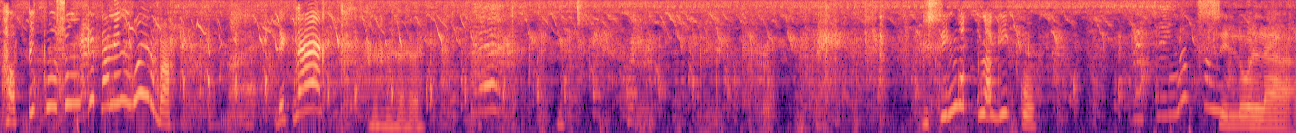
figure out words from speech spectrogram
happy ko sungkit aning wire ba? Dikdak! lagi ko. Si Lola.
